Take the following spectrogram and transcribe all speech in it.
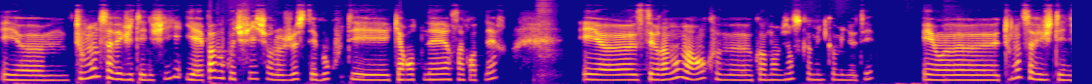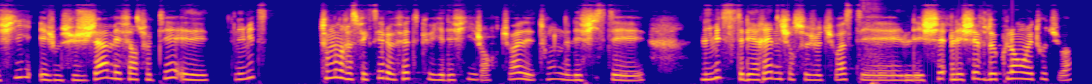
Et euh, tout le monde savait que j'étais une fille. Il y avait pas beaucoup de filles sur le jeu, c'était beaucoup des quarantenaires, cinquantenaires. Et c'était vraiment marrant comme, comme ambiance, comme une communauté. Et euh, tout le monde savait que j'étais une fille et je me suis jamais fait insulter. Et limite, tout le monde respectait le fait qu'il y ait des filles. Genre, tu vois, les, tout le monde, les filles, c'était. Limite, c'était les reines sur ce jeu, tu vois. C'était les, che- les chefs de clan et tout, tu vois.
